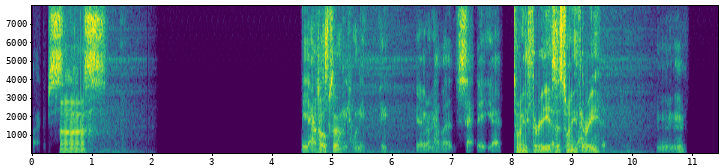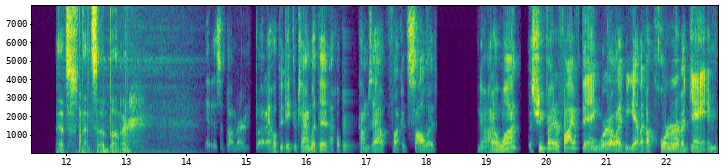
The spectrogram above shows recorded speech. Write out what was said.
Five, Uh, six. yeah, I hope so. 2023. Yeah, we don't have a set date yet. 23, it says 23. Hmm That's that's a bummer. It is a bummer, but I hope they take their time with it. I hope it comes out fucking solid. You know, I don't want a Street Fighter Five thing where like we get like a quarter of a game.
